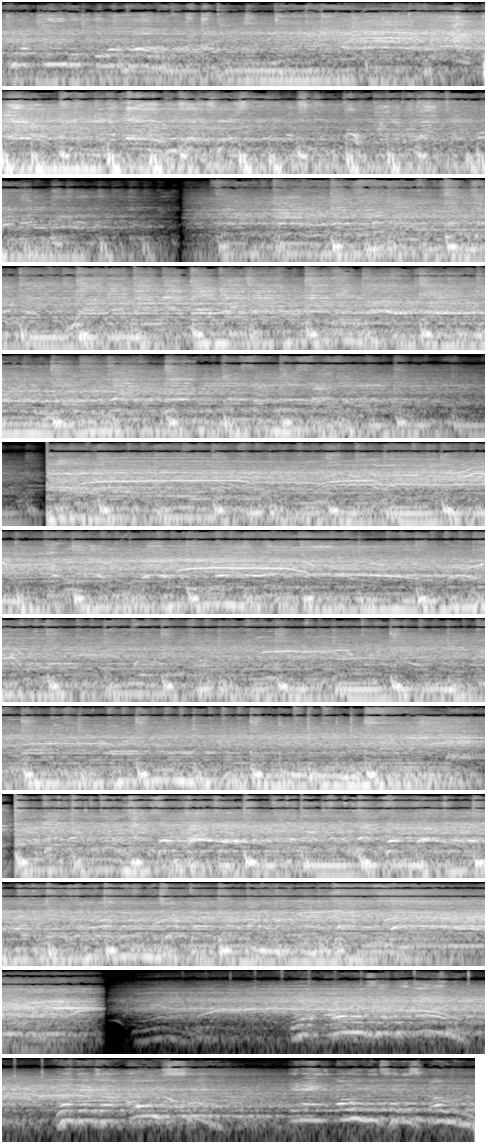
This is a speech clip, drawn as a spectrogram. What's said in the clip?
Can I eat it in a hand? Almost at the end. But there's an old saying. It ain't over till it's over.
